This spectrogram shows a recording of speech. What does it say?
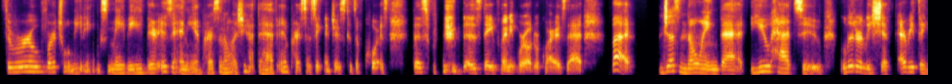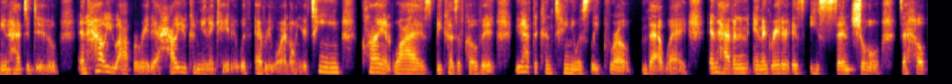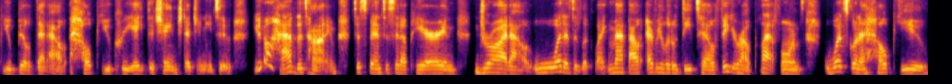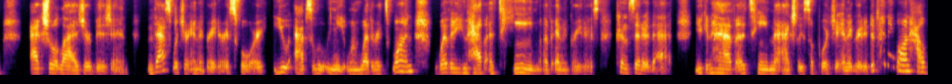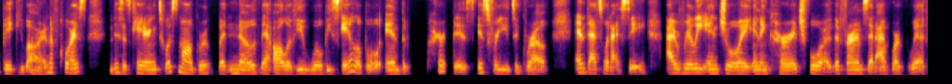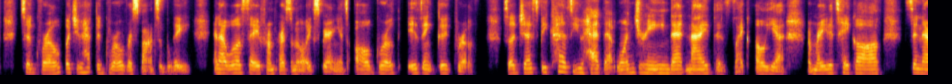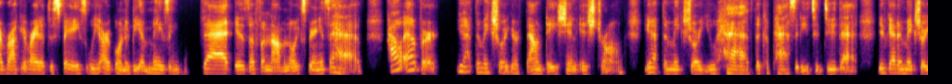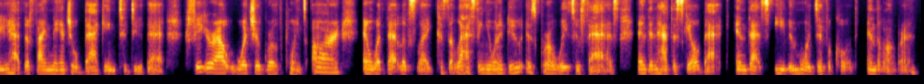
through virtual meetings. Maybe there isn't any in person unless you have to have in person signatures, because of course, this, the estate planning world requires that. But just knowing that you had to literally shift everything you had to do and how you operated, how you communicated with everyone on your team, client wise, because of COVID, you have to continuously grow that way. And having an integrator is essential to help you build that out, help you create the change that you need to. You don't have the time to spend to sit up here and draw it out. What does it look like? Map out every little detail, figure out platforms platforms, what's going to help you actualize your vision. That's what your integrator is for. You absolutely need one, whether it's one, whether you have a team of integrators, consider that. You can have a team that actually supports your integrator, depending on how big you are. And of course, this is catering to a small group, but know that all of you will be scalable and the purpose is for you to grow. And that's what I see. I really enjoy and encourage for the firms that I've worked with to grow, but you have to grow responsibly. And I will say from personal experience, all growth isn't good growth. So just because you had that one dream that night that's like, oh yeah, I'm ready to take off, send that rocket right up to space, we are going to be amazing. That is a phenomenal experience to have. However, you have to make sure your foundation is strong. You have to make sure you have the capacity to do that. You've got to make sure you have the financial backing to do that. Figure out what your growth points are and what that looks like. Because the last thing you want to do is grow way too fast and then have to scale back. And that's even more difficult in the long run.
